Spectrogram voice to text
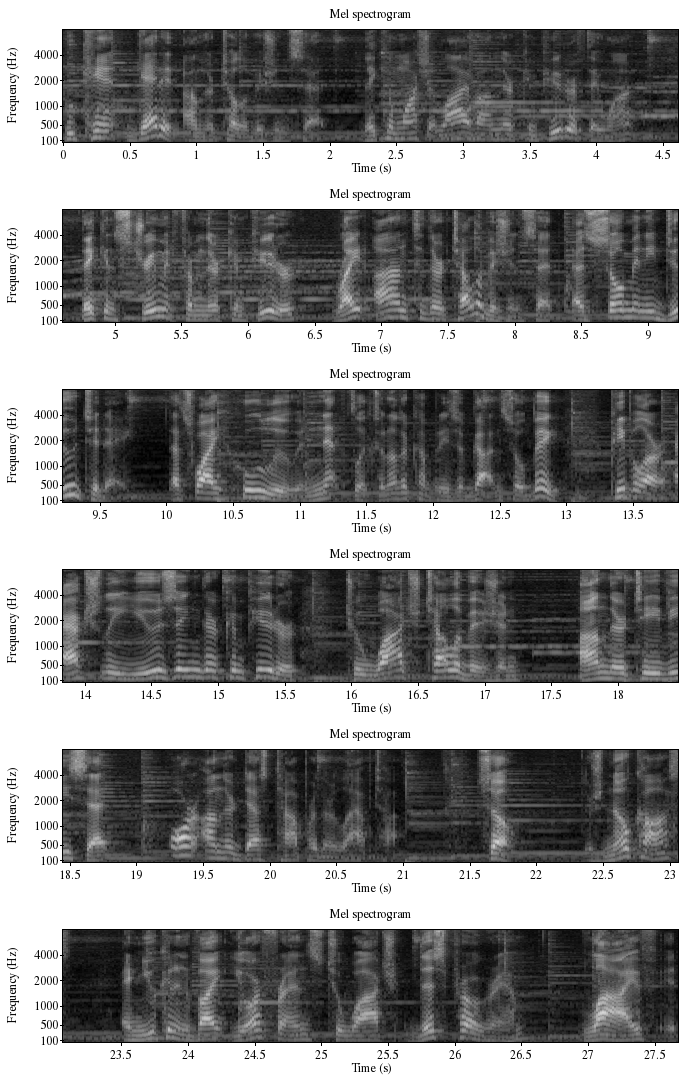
who can't get it on their television set. They can watch it live on their computer if they want. They can stream it from their computer right onto their television set, as so many do today. That's why Hulu and Netflix and other companies have gotten so big. People are actually using their computer to watch television on their TV set or on their desktop or their laptop. So there's no cost, and you can invite your friends to watch this program live at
